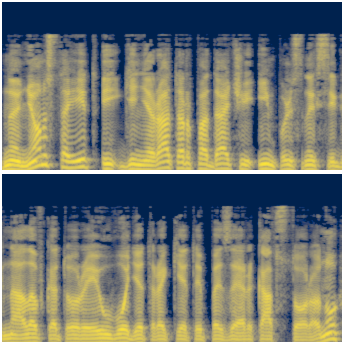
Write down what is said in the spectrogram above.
На нем стоит и генератор подачи импульсных сигналов, которые уводят ракеты ПЗРК в сторону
